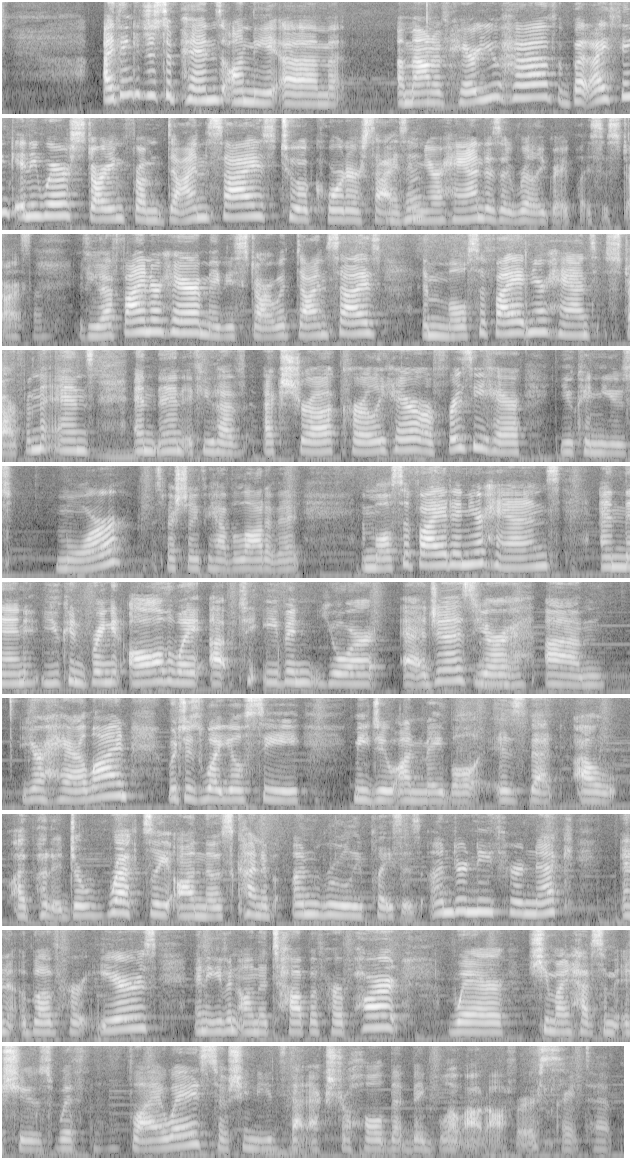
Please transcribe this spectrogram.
I think it just depends on the um, amount of hair you have, but I think anywhere starting from dime size to a quarter size mm -hmm. in mm-hmm. your hand is a really great place to start. Awesome. If you have finer hair, maybe start with dime size, emulsify it in your hands, start from the ends, and then if you have extra curly hair or frizzy hair, you can use more, especially if you have a lot of it emulsify it in your hands, and then you can bring it all the way up to even your edges, your, mm-hmm. um, your hairline, which is what you'll see me do on Mabel is that I'll I put it directly on those kind of unruly places underneath her neck and above her ears and even on the top of her part where she might have some issues with flyaways so she needs that extra hold that big blowout offers. Great tip.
